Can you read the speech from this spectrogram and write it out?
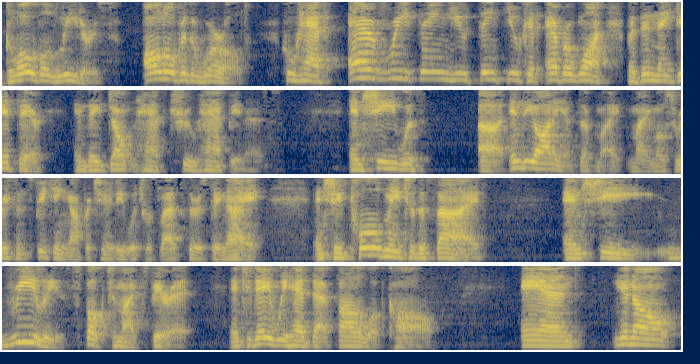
global leaders all over the world who have everything you think you could ever want, but then they get there and they don't have true happiness. And she was uh, in the audience of my my most recent speaking opportunity, which was last Thursday night, and she pulled me to the side, and she really spoke to my spirit. And today we had that follow up call, and you know,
